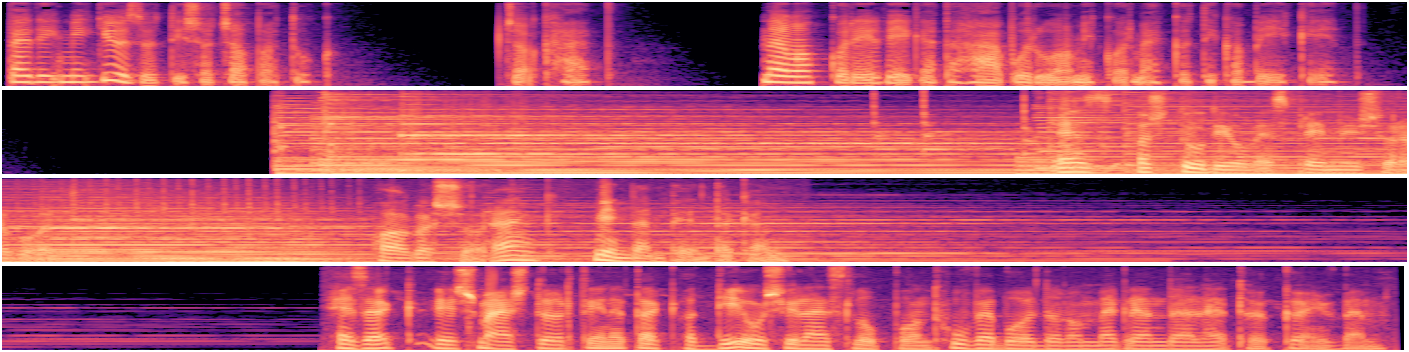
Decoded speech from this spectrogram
Pedig még győzött is a csapatuk. Csak hát, nem akkor ér véget a háború, amikor megkötik a békét. Ez a Studio Veszprém műsora volt. Hallgasson ránk minden pénteken! Ezek és más történetek a diósilászló.hu weboldalon megrendelhető könyvben.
